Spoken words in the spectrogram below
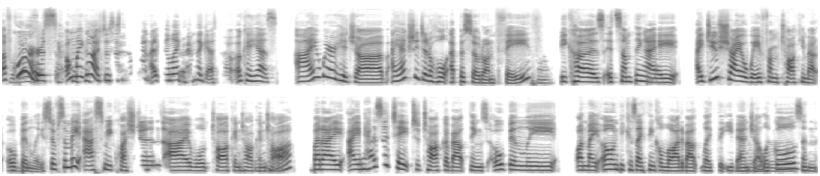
Of course. oh my gosh, this is so fun. I feel like I'm the guest now. Okay, yes. I wear hijab. I actually did a whole episode on faith mm-hmm. because it's something I I do shy away from talking about mm-hmm. openly. So if somebody asks me questions, I will talk and talk and mm-hmm. talk. But I, I hesitate to talk about things openly on my own because I think a lot about like the evangelicals mm-hmm. and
